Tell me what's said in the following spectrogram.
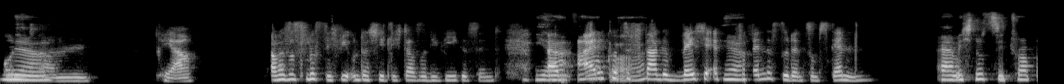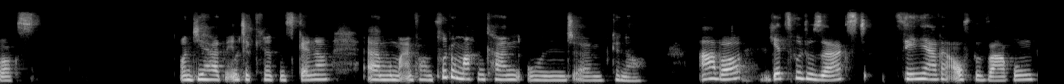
Und ja, ähm, ja. Aber es ist lustig, wie unterschiedlich da so die Wege sind. Ja, ähm, eine kurze Frage, welche App ja. verwendest du denn zum Scannen? Ähm, ich nutze die Dropbox. Und die hat einen integrierten Scanner, ähm, wo man einfach ein Foto machen kann und ähm, genau. Aber jetzt, wo du sagst, zehn Jahre Aufbewahrung,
